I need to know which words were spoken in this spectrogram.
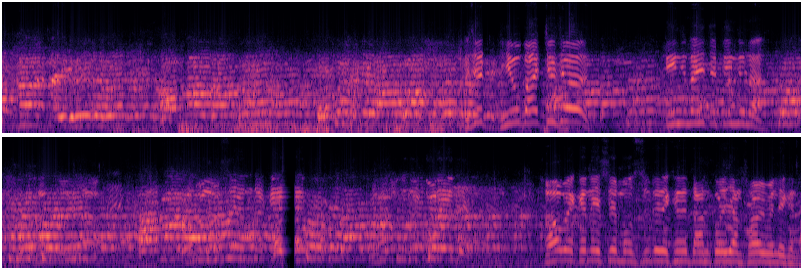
আপনারা সাইড হয়ে যাবেন। আপনারা দান করুন। ভিউ বাড়ছে তিনজন আছে তিনজন। সব এখানে এসে মসজিদের এখানে দান করে যান সবাই মিলে এখানে।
